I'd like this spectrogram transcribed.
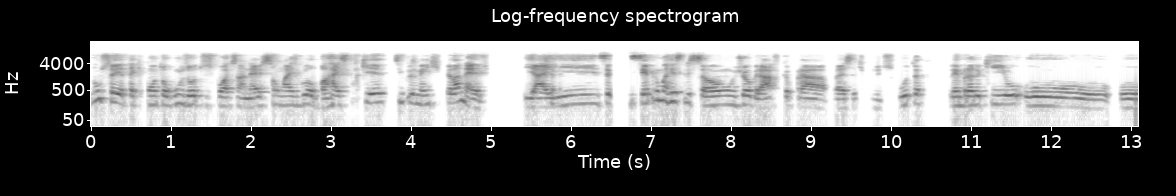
não sei até que ponto alguns outros esportes na neve são mais globais, porque simplesmente pela neve. E aí sempre uma restrição geográfica para esse tipo de disputa. Lembrando que o, o, o,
